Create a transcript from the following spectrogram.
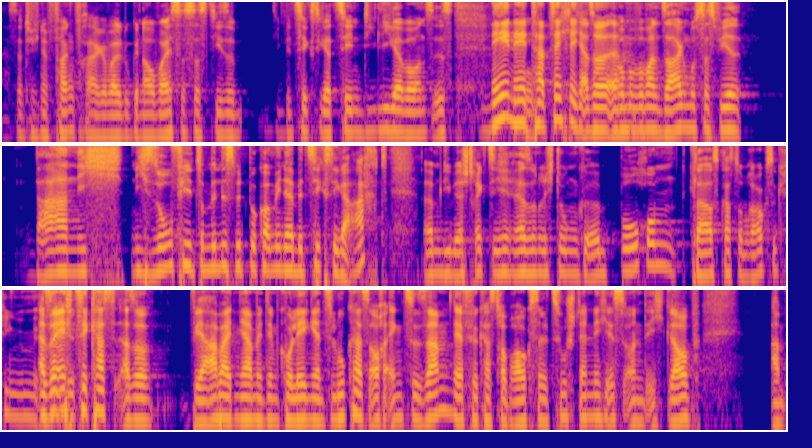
Das ist natürlich eine Fangfrage, weil du genau weißt, dass das diese die Bezirksliga 10 die Liga bei uns ist, Nee, nee, Wo- tatsächlich. Also, wo, ähm, wo man sagen muss, dass wir da nicht, nicht so viel zumindest mitbekommen in der Bezirksliga 8. Ähm, die erstreckt sich eher so in Richtung äh, Bochum. Klar, aus Castro Brauxel kriegen wir mit. also FC Kast, also wir arbeiten ja mit dem Kollegen Jens Lukas auch eng zusammen, der für Castrop Rauxel zuständig ist. Und ich glaube, am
